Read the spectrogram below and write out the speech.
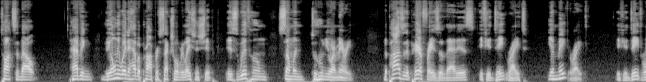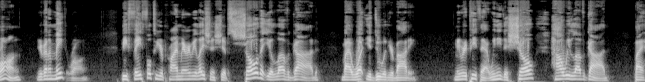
talks about having the only way to have a proper sexual relationship is with whom someone to whom you are married. The positive paraphrase of that is if you date right, you mate right. If you date wrong, you're going to mate wrong. Be faithful to your primary relationships. Show that you love God by what you do with your body. Let me repeat that. We need to show how we love God by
